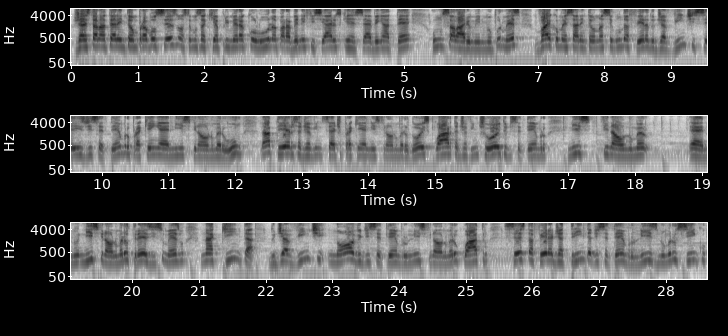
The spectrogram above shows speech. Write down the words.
Já está na tela então para vocês. Nós temos aqui a primeira coluna para beneficiários beneficiários que recebem até um salário mínimo por mês. Vai começar então na segunda-feira do dia 26 de setembro para quem é NIS final número 1, na terça, dia 27 para quem é NIS final número 2, quarta, dia 28 de setembro, NIS final número é, no NIS final número 13, isso mesmo. Na quinta, do dia 29 de setembro, NIS final número 4. Sexta-feira, dia 30 de setembro, NIS número 5.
